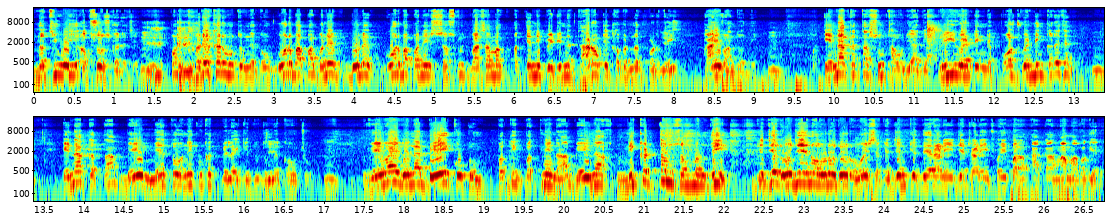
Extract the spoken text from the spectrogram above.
નથી હોય અફસોસ કરે છે. પણ ખરેખર હું તમને કહું ગોરબાપા ભલે બોલે ગોરબાપાની સંસ્કૃત ભાષામાં અત્યારની પેઢીને ધારો કે ખબર નથી પડતી કાંઈ વાંધો નહીં. પણ એના કરતાં શું થવું જોઈએ? આજે પ્રી વેડિંગ ને પોસ્ટ વેડિંગ કરે છે ને? એના કરતાં બે મેં તો અનેક વખત પહેલાં કીધું તમને કહું છું. વેવાય વેલા બે કુટુંબ પતિ પત્નીના બેયના નિકટતમ સંબંધી કે જે રોજે એનો અવરોધ અવરો હોઈ શકે જેમ કે દેરાણી જેઠાણી ફોઈબા કાકા મામા વગેરે.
